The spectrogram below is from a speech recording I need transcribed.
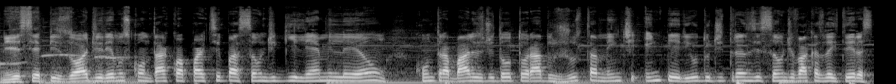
Nesse episódio, iremos contar com a participação de Guilherme Leão, com trabalhos de doutorado justamente em período de transição de vacas leiteiras,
